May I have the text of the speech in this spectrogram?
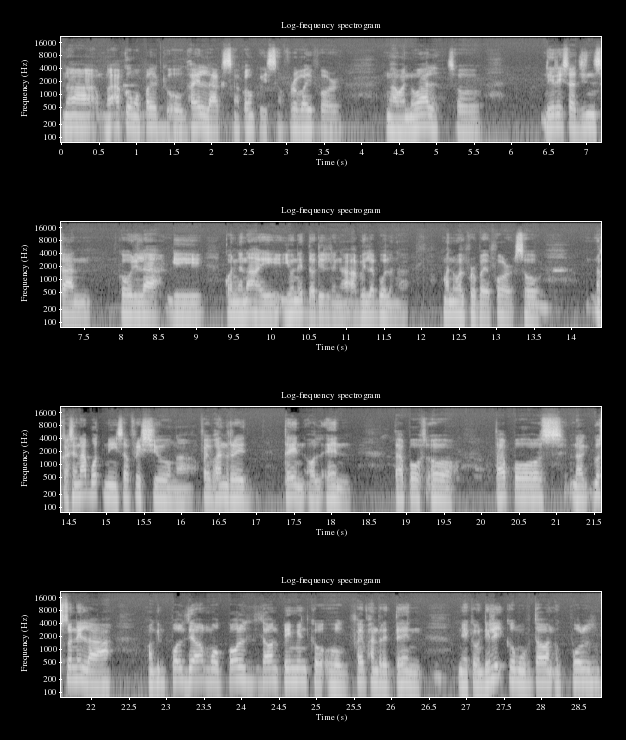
Na nga ako mopalit ko og Hilux nga conquest nga 4x4 nga manual. So diri sa Jinsan ko nila gi kon nga naay unit daw dili nga available nga manual 4x4. So nakasinabot mi sa presyo nga 510 all in. Tapos oh tapos nag gusto nila mag pull down mo pull down payment ko og 510 nya kung dili ko move down og pull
